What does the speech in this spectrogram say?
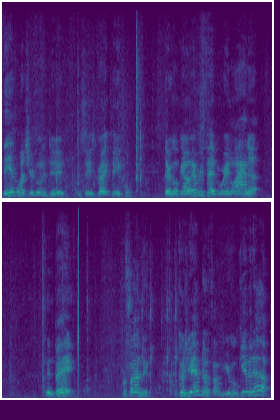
then what you're going to do is these great people, they're going to go every February and line up and beg for funding because you have no funding. You're going to give it up.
